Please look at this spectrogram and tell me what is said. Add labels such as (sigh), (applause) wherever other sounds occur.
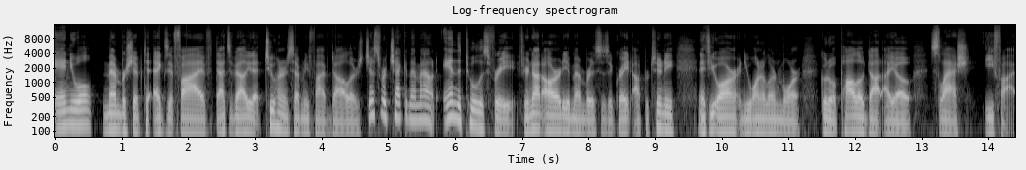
annual membership to Exit 5. That's valued at $275 just for checking them out. And the tool is free. If you're not already a member, this is a great opportunity. And if you are and you want to learn more, go to apollo.io slash E5.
